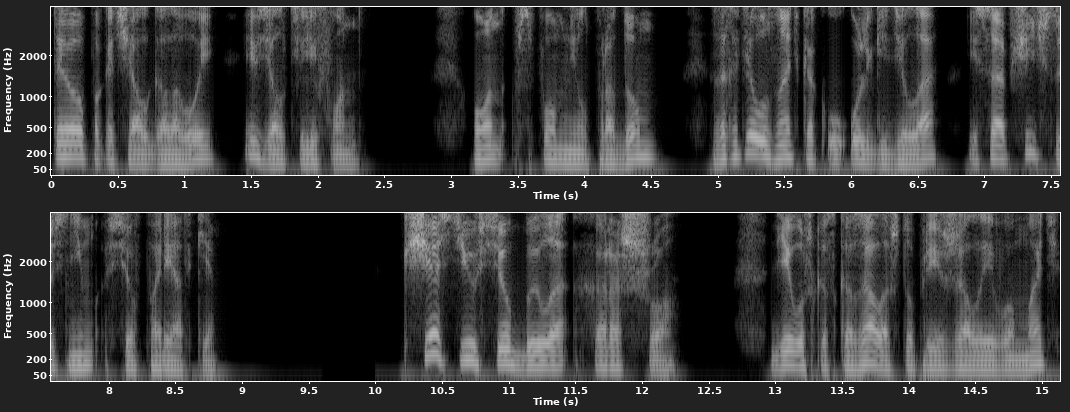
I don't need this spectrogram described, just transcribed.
Тео покачал головой и взял телефон. Он вспомнил про дом, захотел узнать, как у Ольги дела, и сообщить, что с ним все в порядке. К счастью, все было хорошо. Девушка сказала, что приезжала его мать,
